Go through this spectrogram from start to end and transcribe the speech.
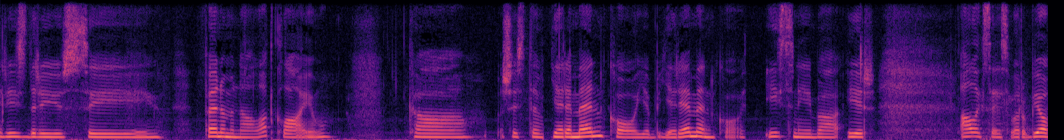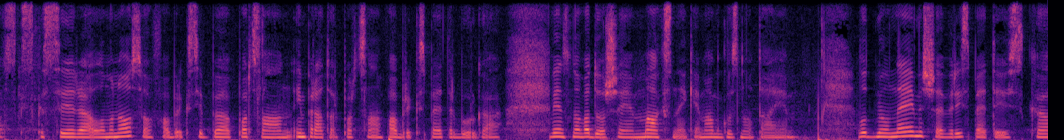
ir izdarījusi fenomenālu atklājumu, ka šis Jeremenko, jeb Jeremenko īstenībā ir Aleksis Vorobjovskis, kas ir Lomonosova fabriks, jeb porcelāna, imperatora porcelāna fabrikas Pēterburgā. Viens no vadošajiem māksliniekiem, apgleznotājiem. Ludmila Nēmiševa ir izpētījusi, ka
